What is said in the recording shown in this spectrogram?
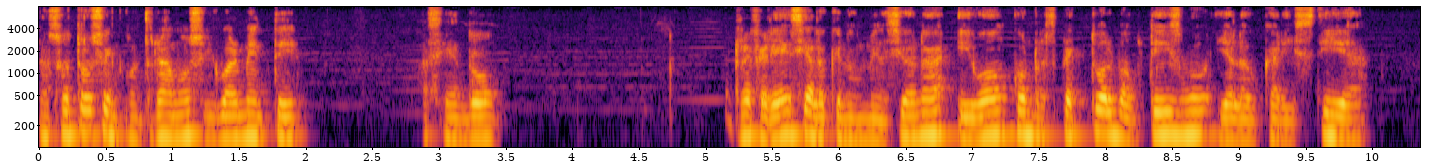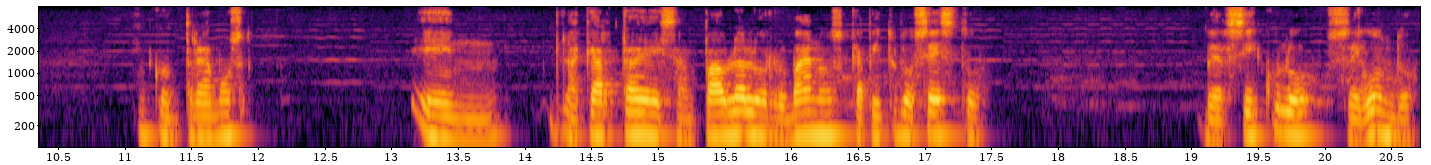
Nosotros encontramos igualmente haciendo referencia a lo que nos menciona Ivón con respecto al bautismo y a la Eucaristía, encontramos en la carta de San Pablo a los Romanos, capítulo sexto, versículo segundo,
